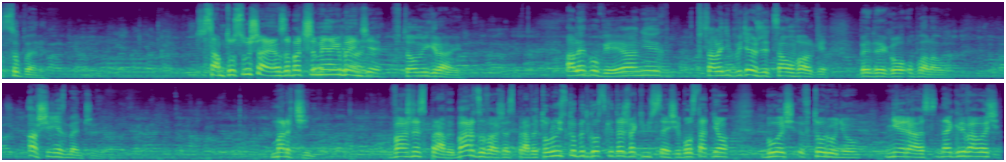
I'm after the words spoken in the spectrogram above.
super. Sam to słyszałem, zobaczymy jak będzie. W to mi graj. Ale mówię, ja nie, wcale nie powiedziałem, że całą walkę będę go obalał. Aż się nie zmęczy. Marcin, ważne sprawy, bardzo ważne sprawy. Toruńsko-bydgoskie też w jakimś sensie, bo ostatnio byłeś w Toruniu, nieraz, nagrywałeś.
